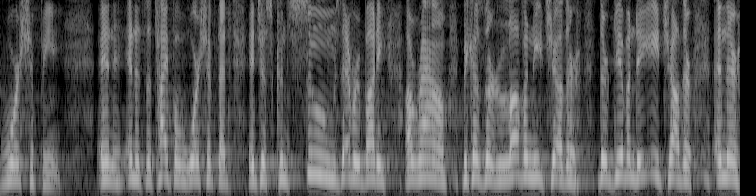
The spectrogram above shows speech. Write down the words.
worshiping and, and it's a type of worship that it just consumes everybody around because they're loving each other. They're giving to each other and they're,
